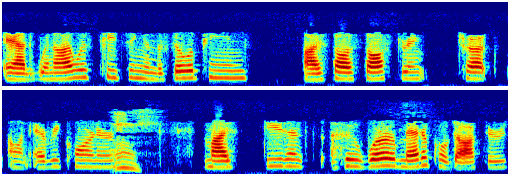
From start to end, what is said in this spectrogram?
And when I was teaching in the Philippines, I saw soft drink trucks on every corner. Mm. My students who were medical doctors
